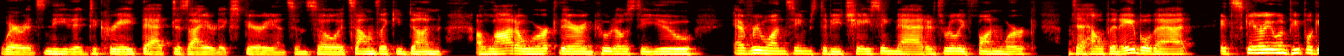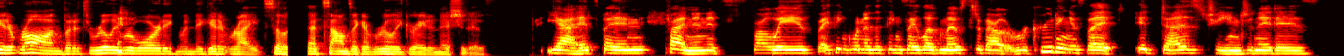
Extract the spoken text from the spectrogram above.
where it's needed to create that desired experience. And so it sounds like you've done a lot of work there and kudos to you Everyone seems to be chasing that. It's really fun work to help enable that. It's scary when people get it wrong, but it's really rewarding when they get it right. So that sounds like a really great initiative. Yeah, it's been fun. And it's always, I think, one of the things I love most about recruiting is that it does change and it is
